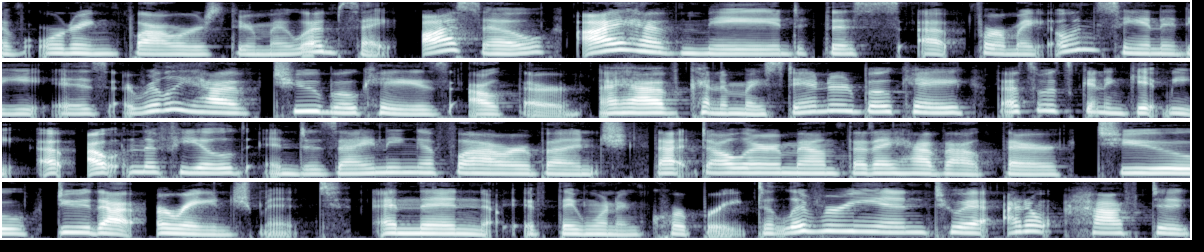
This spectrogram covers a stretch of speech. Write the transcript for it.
of ordering flowers through my website. Also, I have made this up for my own sanity is I really have two bouquets out there. I have kind of my standard bouquet. That's what's going to get me up out in the field and designing a flower bunch. That dollar amount that I have out there to do that arrangement. And then if they want to incorporate delivery into it, I don't have to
